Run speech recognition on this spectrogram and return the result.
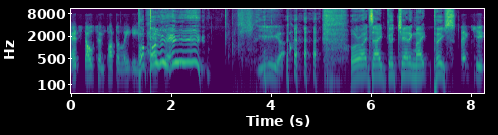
It's Dalton Papali'i. Papali'i! Yeah. All right, Zaid. Good chatting, mate. Peace. Thank you.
